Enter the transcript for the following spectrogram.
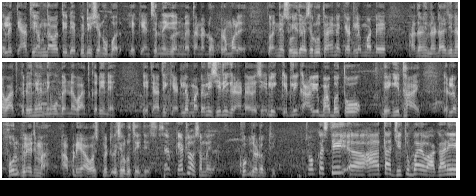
એટલે ત્યાંથી અમદાવાદથી ડેપ્યુટેશન ઉપર એ કેન્સરના યુએન મહેતાના ડૉક્ટર મળે તો અન્ય સુવિધા શરૂ થાય ને કેટલેબ માટે આદરણીય નડ્ડાજીને વાત કરીને નીમુબેનને વાત કરીને એ ત્યાંથી કેટલેબ માટેની સીધી ગ્રાન્ટ આવે છે. એટલે કેટલીક આવી બાબતો ભેગી થાય એટલે ફૂલ ફ્લેજમાં આપણી આ હોસ્પિટલ શરૂ થઈ જશે. સાહેબ કેટલો સમય લાગશે? ખૂબ ઝડપથી. ચોક્કસથી આ હતા જીતુભાઈ વાઘાણી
